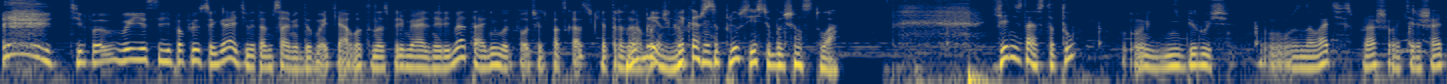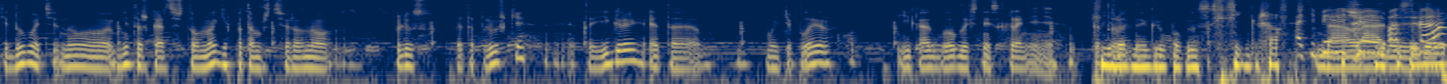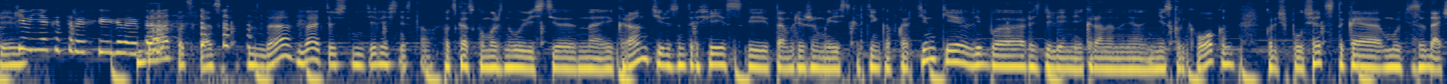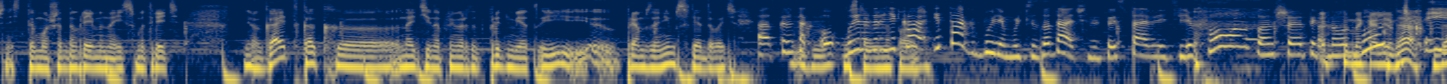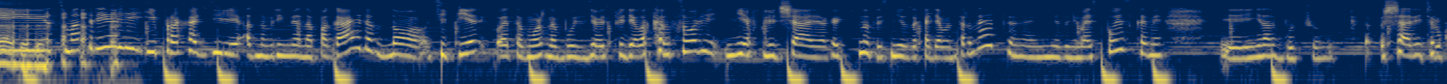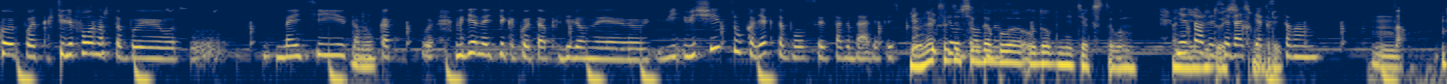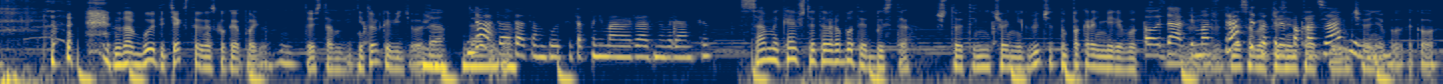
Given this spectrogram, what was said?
Типа, вы если не по плюсу играете, вы там сами думаете, а вот у нас премиальные ребята, они будут получать подсказочки от Ну, разработчиков. блин, мне кажется, плюс есть у большинства. Я не знаю стату, не берусь узнавать, спрашивать, решать и думать. Но мне тоже кажется, что у многих, потому что все равно плюс это плюшки, это игры, это мультиплеер, и как бы облачные сохранения. Которые... Родная группа плюс игра. А теперь да, еще да, и подсказки в некоторых играх, да? Да, подсказки. Да, да, то есть интереснее стало. Подсказку можно вывести на экран через интерфейс, и там режимы есть картинка в картинке, либо разделение экрана на несколько окон. Короче, получается такая мультизадачность. Ты можешь одновременно и смотреть э, гайд, как э, найти, например, этот предмет, и э, прям за ним следовать. А, скажи так, угу. вы наверняка и так были мультизадачные, то есть ставили телефон, планшет или ноутбук и смотрели и проходили одновременно по гайдам, но теперь это можно будет сделать в пределах консоли, не включая, ну то есть не заходя в интернет, не занимаясь поисками, и не надо будет шарить рукой в поисках телефона, чтобы вот найти там ну. как где найти какую-то определенную вещицу, collectibles и так далее. То есть, в принципе, Мне, кстати, удобно. всегда было удобнее текстовым. А Мне тоже всегда смотреть. текстовым. Да. Ну там будет и текстовый, насколько я понял. То есть там не только видео же. Да, да, да, да, да, там будет, я так понимаю, разные варианты. Самый кайф, что это работает быстро, что это ничего не глючит, ну, по крайней мере, вот О, да, демонстрации, которые показали. Ничего не было такого.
